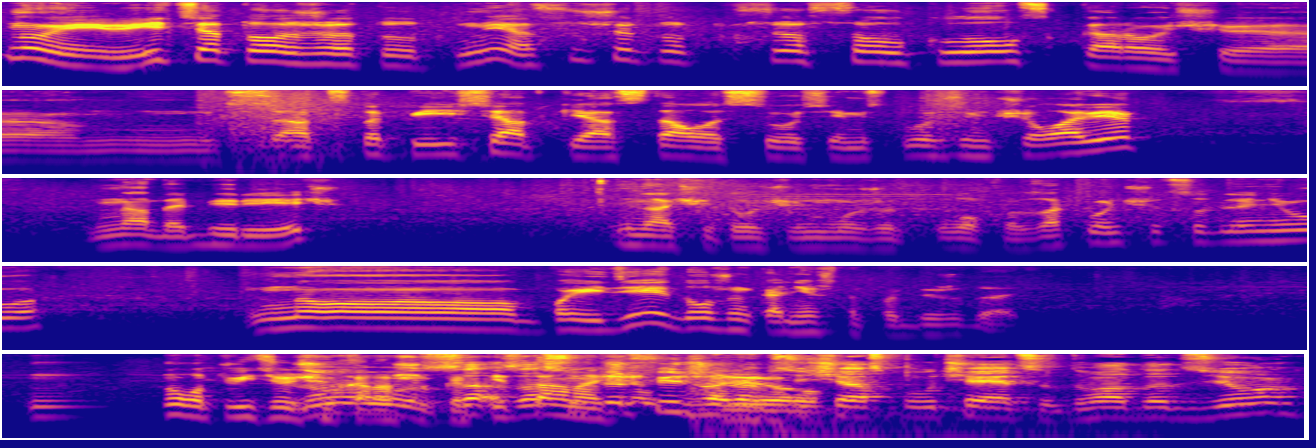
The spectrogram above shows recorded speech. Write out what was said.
Ну и Витя тоже тут. Не, слушай, тут все so close, короче. От 150-ки осталось всего 78 человек. Надо беречь. Иначе это очень может плохо закончиться для него. Но, по идее, должен, конечно, побеждать. Ну, вот Витя очень Ну, хорошо за, за щас Суперфиджером повел. сейчас получается два дадзё.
